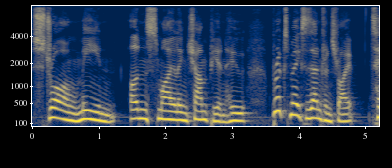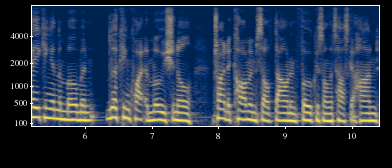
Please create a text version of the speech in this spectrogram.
strong, mean, unsmiling champion who Brooks makes his entrance right, taking in the moment, looking quite emotional, trying to calm himself down and focus on the task at hand.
